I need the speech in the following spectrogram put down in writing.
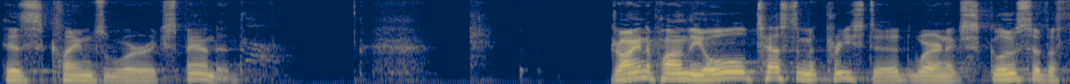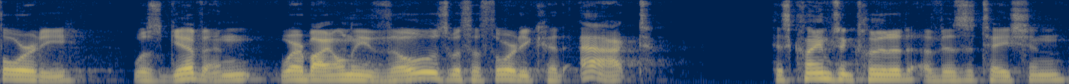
his claims were expanded. Drawing upon the Old Testament priesthood, where an exclusive authority was given, whereby only those with authority could act, his claims included a visitation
